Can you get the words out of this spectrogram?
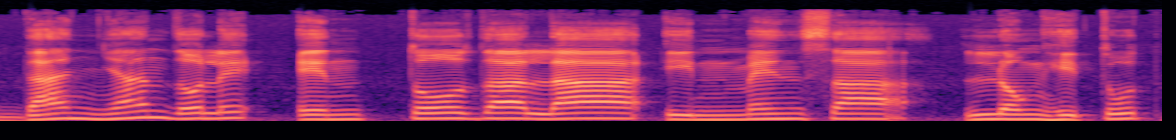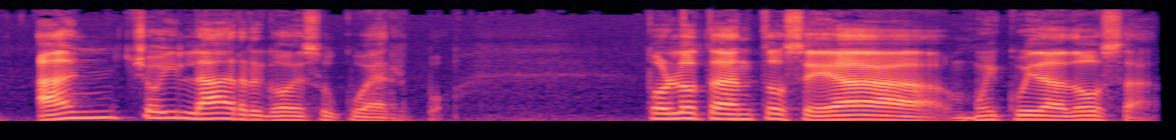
dañándole en toda la inmensa longitud, ancho y largo de su cuerpo. Por lo tanto, sea muy cuidadosa.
